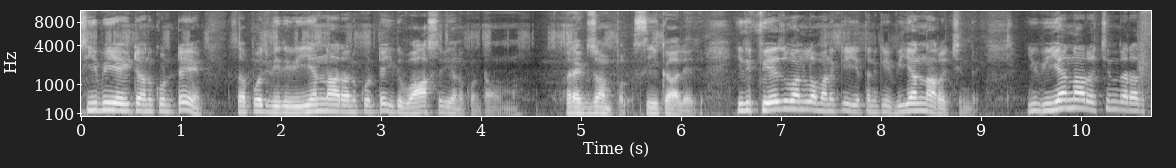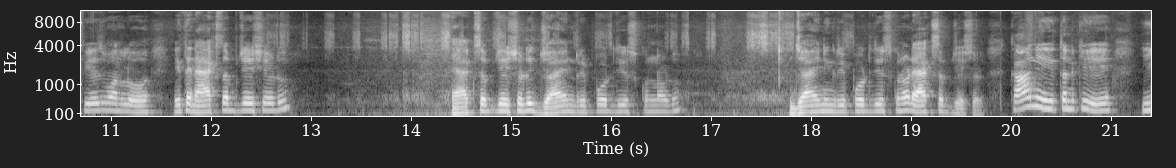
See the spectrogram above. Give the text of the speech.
సిబిఐటి అనుకుంటే సపోజ్ ఇది విఎన్ఆర్ అనుకుంటే ఇది వాసవి అనుకుంటాము. For example C college. ఇది ఫేజ్ వన్లో మనకి ఇతనికి విఎన్ఆర్ వచ్చింది. ఈ విఎన్ఆర్ వచ్చిన తర్వాత ఫేజ్ వన్లో ఇతను యాక్సెప్ట్ చేశాడు. యాక్సెప్ట్ చేశాడు జాయిన్ రిపోర్ట్ తీసుకున్నాడు. జాయినింగ్ రిపోర్ట్ తీసుకున్నాడు యాక్సెప్ట్ చేశాడు. కానీ ఇతనికి ఈ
